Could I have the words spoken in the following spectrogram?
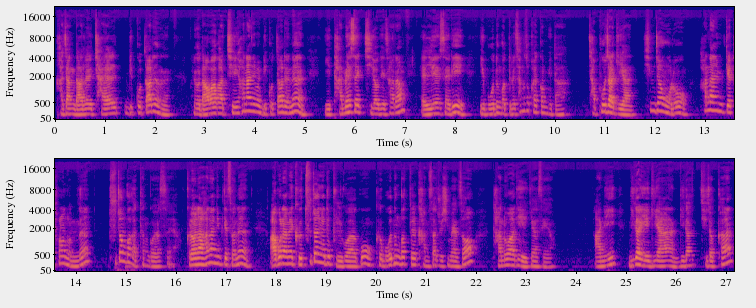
가장 나를 잘 믿고 따르는 그리고 나와 같이 하나님을 믿고 따르는 이 다메섹 지역의 사람 엘리에셀이 이 모든 것들을 상속할 겁니다. 자포자기한 심정으로 하나님께 털어놓는 투정과 같은 거였어요. 그러나 하나님께서는 아브라함의 그 투정에도 불구하고 그 모든 것들 감싸주시면서 단호하게 얘기하세요. 아니, 네가 얘기한, 네가 지적한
